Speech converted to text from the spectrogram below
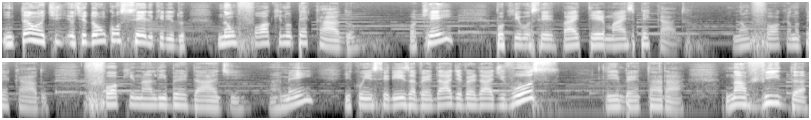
Então eu te, eu te dou um conselho, querido. Não foque no pecado, ok? Porque você vai ter mais pecado. Não foca no pecado. Foque na liberdade. Amém? E conhecereis a verdade, a verdade vos libertará. Na vida,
